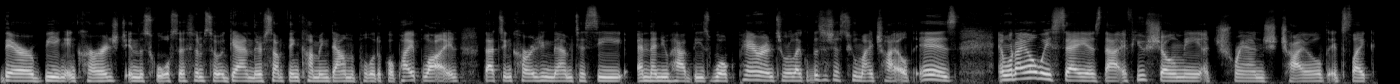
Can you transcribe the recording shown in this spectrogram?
they're being encouraged in the school system. So again, there's something coming down the political pipeline that's encouraging them to see. And then you have these woke parents who are like, well, this is just who my child is. And what I always say is that if you show me a trans child, it's like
